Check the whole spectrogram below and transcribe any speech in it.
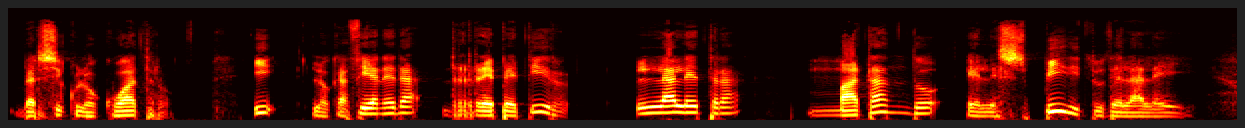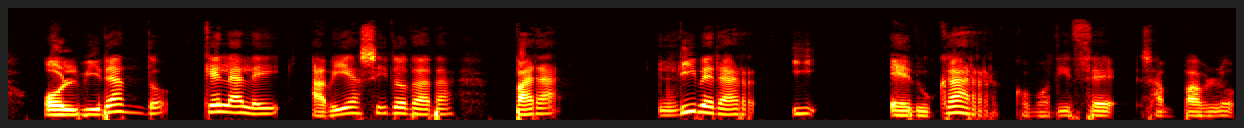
versículo 4. Y lo que hacían era repetir la letra matando el espíritu de la ley, olvidando que la ley había sido dada para liberar educar, como dice San Pablo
